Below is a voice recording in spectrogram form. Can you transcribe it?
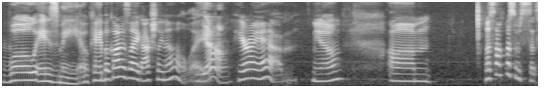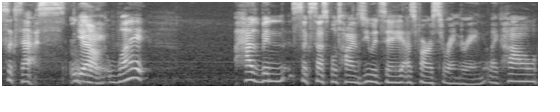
Woe is me. Okay, but God is like, actually, no. Like, Yeah. here I am. You know. Um, let's talk about some su- success. Yeah. What have been successful times you would say as far as surrendering? Like how,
